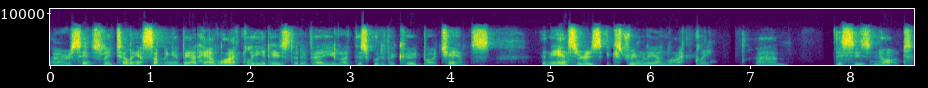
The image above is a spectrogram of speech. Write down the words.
are essentially telling us something about how likely it is that a value like this would have occurred by chance. And the answer is extremely unlikely. Um, this is not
